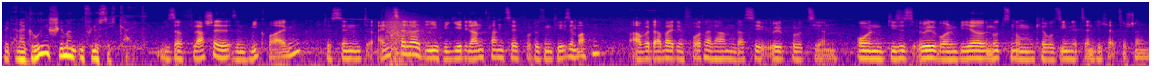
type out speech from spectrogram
mit einer grün schimmernden Flüssigkeit. In dieser Flasche sind Mikroalgen. Das sind Einzeller, die wie jede Landpflanze Photosynthese machen, aber dabei den Vorteil haben, dass sie Öl produzieren. Und dieses Öl wollen wir nutzen, um Kerosin letztendlich herzustellen.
